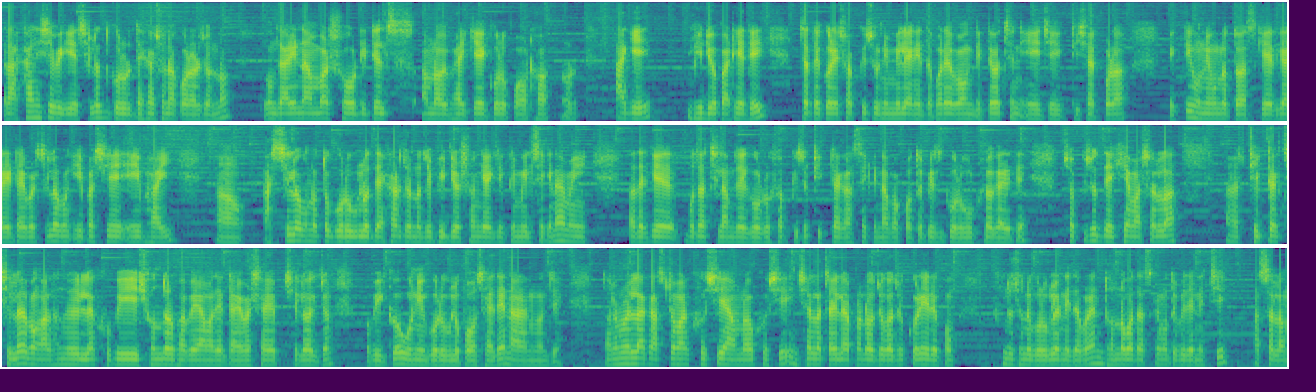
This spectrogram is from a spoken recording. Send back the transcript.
রাখাল হিসেবে গিয়েছিল গরুর দেখাশোনা করার জন্য এবং গাড়ি নাম্বার সহ ডিটেলস আমরা ওই ভাইকে গরু পাঠানোর আগে ভিডিও পাঠিয়ে দেই, যাতে করে সব কিছু উনি মিলিয়ে নিতে পারে। এবং দেখতে পাচ্ছেন, এই যে টি শার্ট পরা একটি, উনি মূলত আজকের গাড়ি ড্রাইভার ছিল এবং এই পাশে এই ভাই আসছিল মূলত গরুগুলো দেখার জন্য যে ভিডিওর সঙ্গে একজাক্টলি মিলছে কিনা। আমি তাদেরকে বোঝাচ্ছিলাম যে গরু সব কিছু ঠিকঠাক আছে কিনা বা কত পিস গরু উঠল গাড়িতে। সব কিছু দেখে মাসাল্লাহ ঠিকঠাক ছিল এবং আলহামদুলিল্লাহ খুবই সুন্দরভাবে আমাদের ড্রাইভার সাহেব ছিল একজন অভিজ্ঞ, উনি গরুগুলো পৌঁছায় দেয় নারায়ণগঞ্জে। আলহামদুলিল্লাহ কাস্টমার খুশি, আমরাও খুশি। ইনশাল্লাহ চাইলে আপনারাও যোগাযোগ করে এরকম সুন্দর সুন্দর গরুগুলো নিতে পারেন। ধন্যবাদ আজকের মতো বিদায় নিচ্ছি। আসসালাম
